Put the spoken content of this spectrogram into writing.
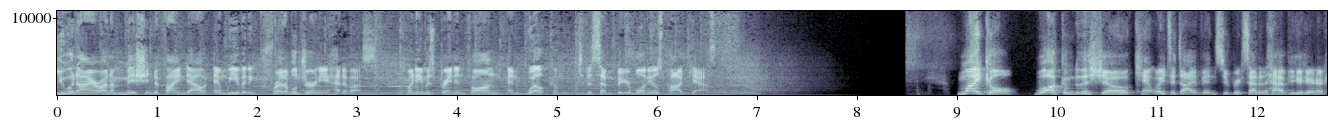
You and I are on a mission to find out, and we have an incredible journey ahead of us. My name is Brandon Fong, and welcome to the Seven Figure Millennials Podcast. Michael, welcome to the show. Can't wait to dive in. Super excited to have you here.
